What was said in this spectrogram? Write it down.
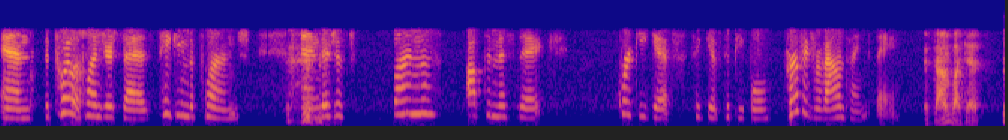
and the toilet plunger says taking the plunge. And they're just fun, optimistic, quirky gifts to give to people. Perfect for Valentine's Day. It sounds like it.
